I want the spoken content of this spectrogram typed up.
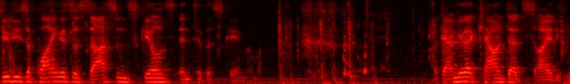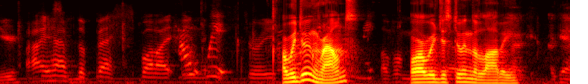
Dude, he's applying his assassin skills into this game. okay, I'm gonna count that side here. I have the best spot How- in wait. history Are we doing rounds, or are we just doing the lobby? Okay, okay.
